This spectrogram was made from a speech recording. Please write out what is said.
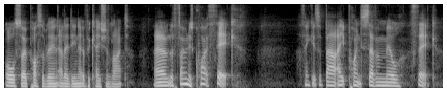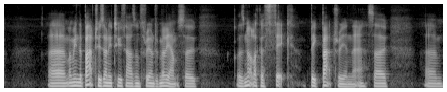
also possibly an LED notification light. Um, the phone is quite thick. I think it's about 8.7 mil thick. Um, I mean, the battery is only 2,300 milliamps, so there's not like a thick, big battery in there. So um,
